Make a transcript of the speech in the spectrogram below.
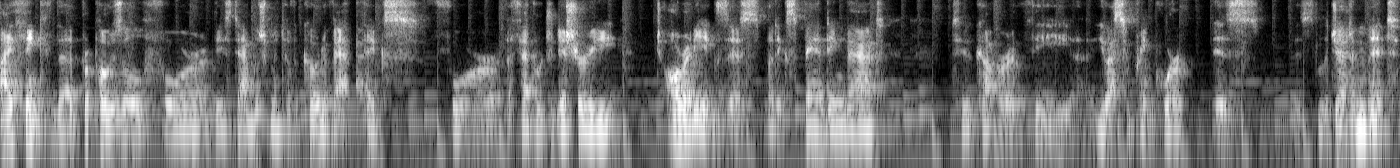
I think the proposal for the establishment of a code of ethics for the federal judiciary, which already exists, but expanding that to cover the U.S. Uh, Supreme Court is is legitimate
